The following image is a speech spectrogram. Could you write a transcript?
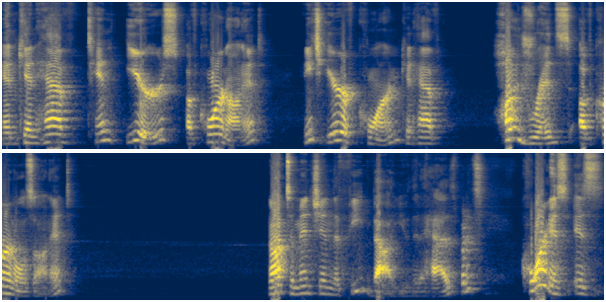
and can have 10 ears of corn on it. Each ear of corn can have hundreds of kernels on it. Not to mention the feed value that it has, but it's corn is, is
